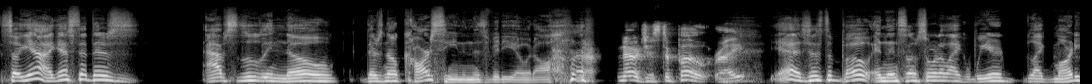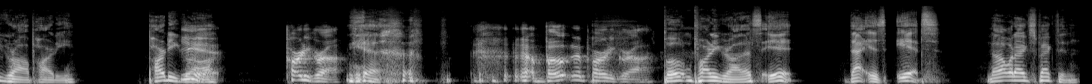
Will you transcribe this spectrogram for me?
So yeah, I guess that there's absolutely no there's no car scene in this video at all. No, just a boat, right? yeah, it's just a boat and then some sort of like weird like Mardi Gras party, party gras. Yeah. Party gras. Yeah, a boat and a party gras. boat and party gras. That's it. That is it. Not what I expected.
